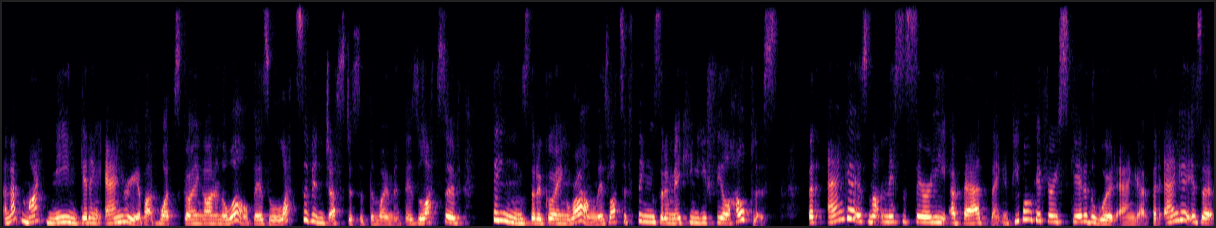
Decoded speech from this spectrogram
And that might mean getting angry about what's going on in the world. There's lots of injustice at the moment. There's lots of things that are going wrong. There's lots of things that are making you feel helpless. But anger is not necessarily a bad thing. And people get very scared of the word anger, but anger is a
